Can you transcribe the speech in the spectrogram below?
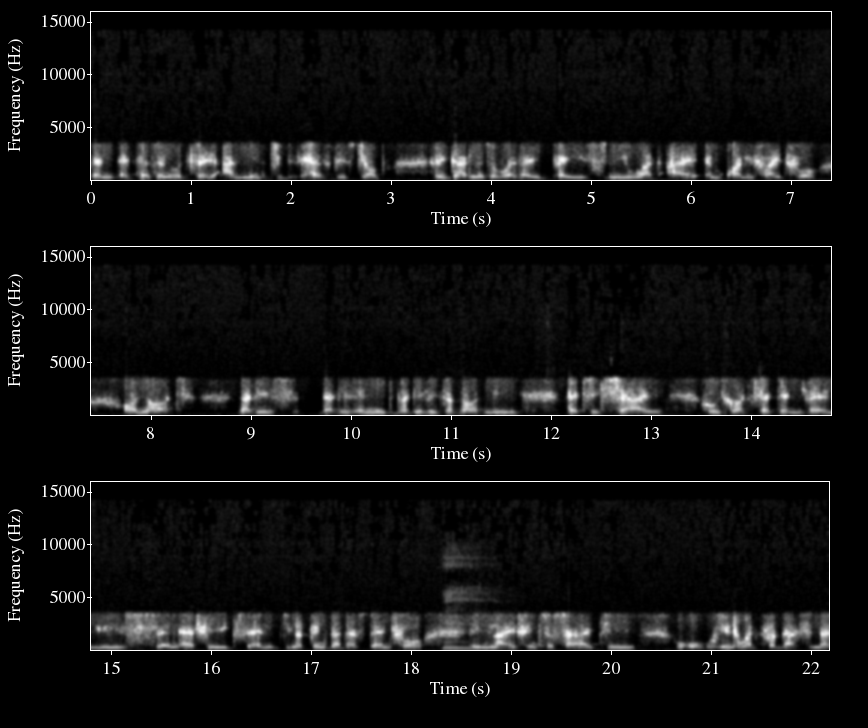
then a person would say, I need to have this job, regardless of whether it pays me what I am qualified for or not. That is that is a need. But if it's about me, Patrick Shai, who's got certain values and ethics and you know things that I stand for mm. in life, in society, you know what production I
